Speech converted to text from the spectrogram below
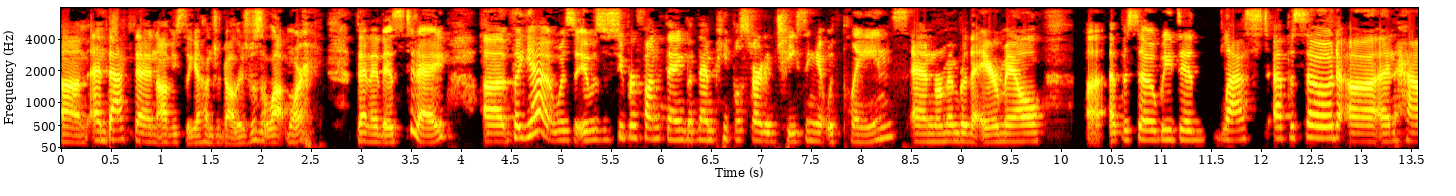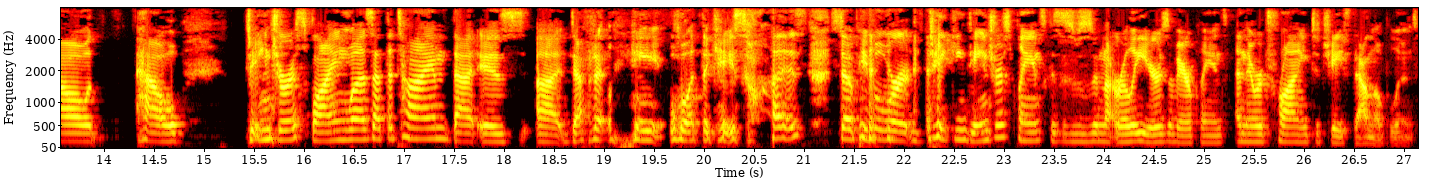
Um, and back then, obviously, a hundred dollars was a lot more than it is today. Uh, but yeah, it was it was a super fun thing. But then people started chasing it with planes. And remember the airmail uh, episode we did last episode, uh, and how how dangerous flying was at the time. That is uh, definitely what the case was. So people were taking dangerous planes because this was in the early years of airplanes, and they were trying to chase down the balloons.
